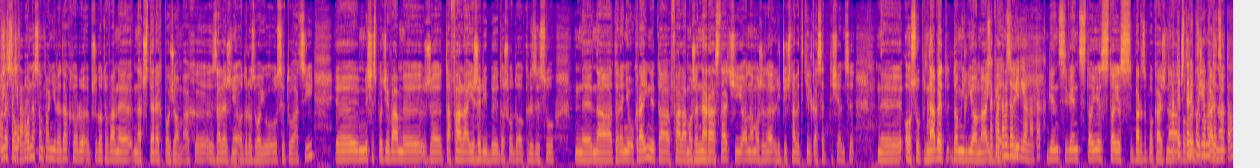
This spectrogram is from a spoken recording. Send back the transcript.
one są, one są, pani redaktor, przygotowane na czterech poziomach, y, zależnie od rozwoju sytuacji. Y, My się spodziewamy, że ta fala, jeżeli by doszło do kryzysu na terenie Ukrainy, ta fala może narastać i ona może liczyć nawet kilkaset tysięcy osób, nawet do miliona i Zakładamy więcej. do miliona, tak? Więc, więc to, jest, to jest bardzo pokaźna A te cztery poziomy to co to?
